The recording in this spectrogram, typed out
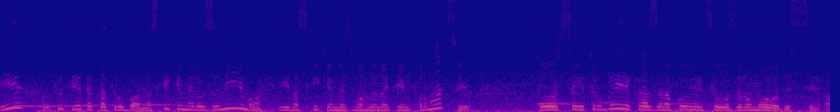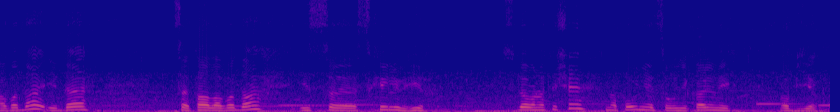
І отут є така труба. Наскільки ми розуміємо і наскільки ми змогли знайти інформацію, то з цієї труби якраз наповнюється озеро молодості, а вода йде, це тала вода із е, схилів гір. Сюди вона тече, наповнюється унікальний об'єкт.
